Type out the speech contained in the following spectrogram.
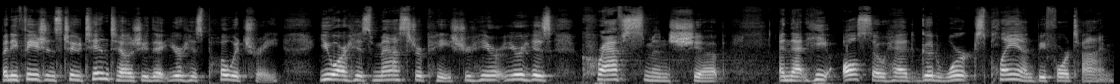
But Ephesians 2:10 tells you that you're his poetry. You are his masterpiece. You're you're his craftsmanship and that he also had good works planned before time.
